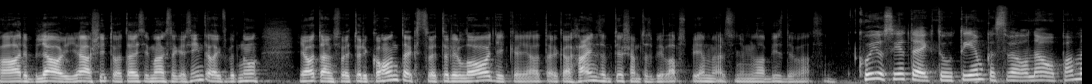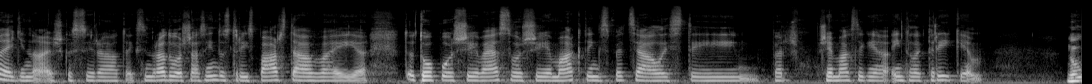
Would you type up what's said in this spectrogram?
pāri bļauj, jā, šito taisīja mākslīgais intelekts. Bet nu, jautājums, vai tur ir konteksts, vai tur ir loģika. Jā, tā kā Heinzam tiešām tas bija labs piemērs, viņam labi izdevās. Un... Ko jūs ieteiktu tiem, kas vēl nav pamēģinājuši, kas ir teiksim, radošās industrijas pārstāvji vai topošie vai esošie mārketinga speciālisti par šiem mākslīgajiem intelekta rīkiem? Nu,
